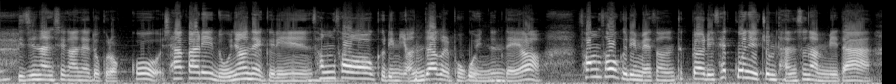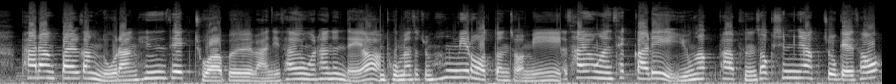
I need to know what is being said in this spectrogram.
지지난 시간에도 그렇고 샤갈이 노년에 그린 성서 그림 연작을 보고 있는데요. 성서 그림에서는 특별히 색군이 좀 단순합니다. 파랑, 빨강, 노랑, 흰색 조합을 많이 사용을 하는데요. 보면서 좀 흥미로웠던 점이 사용한 색깔이 융합파 분석 심리학 쪽에서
